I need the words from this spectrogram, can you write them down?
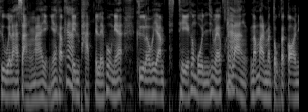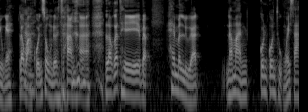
คือเวลาสั่งมาอย่างเงี้ยครับค่ะเป็นผัดเป็นอะไรพวกเนี้ย คือเราพยายามเทข้างบนใช่ไหมข้างล่างน้ำมันมันตกตะกอนอยู่ไง ระหว่างขนส่งเดินทางมา เราก็เทแบบให้มันเหลือน้ำมันก้นก้นถุงไว้ซะ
